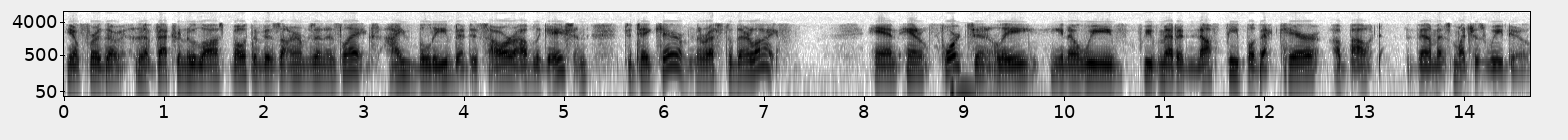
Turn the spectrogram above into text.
you know, for the, the veteran who lost both of his arms and his legs, I believe that it's our obligation to take care of them the rest of their life. And and fortunately, you know, we've we've met enough people that care about them as much as we do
